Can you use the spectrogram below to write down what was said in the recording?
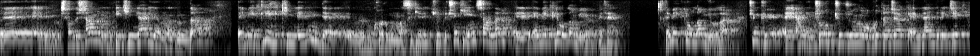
e, çalışan hekimler yanında emekli hekimlerin de e, korunması gerekiyordu. Çünkü insanlar e, emekli olamıyor efendim. Emekli olamıyorlar. Çünkü e, hani çoluk çocuğunu okutacak, evlendirecek,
